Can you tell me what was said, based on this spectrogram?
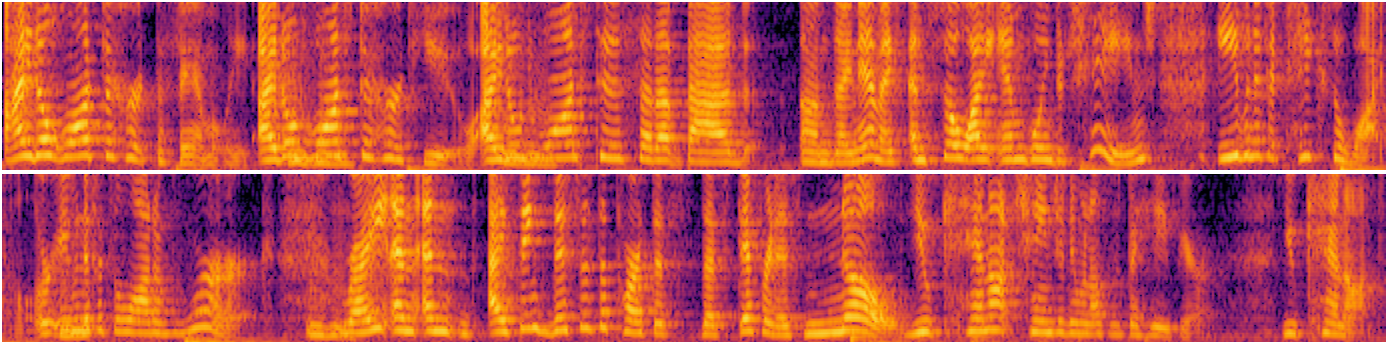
I don't want to hurt the family. I don't want to hurt you. I don't want to set up bad um, dynamics. And so I am going to change, even if it takes a while or even if it's a lot of work. Right? And and I think this is the part that's that's different is no, you cannot change anyone else's behavior. You cannot.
